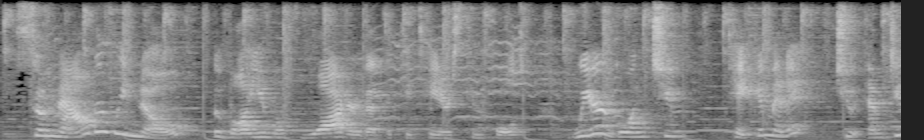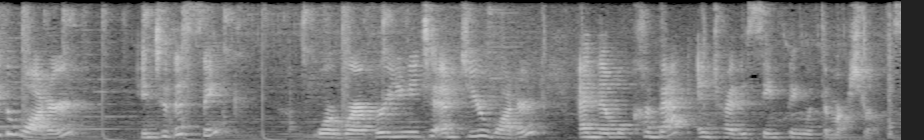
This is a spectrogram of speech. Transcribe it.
So now that we know the volume of water that the containers can hold, we are going to take a minute to empty the water into the sink or wherever you need to empty your water, and then we'll come back and try the same thing with the marshmallows.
